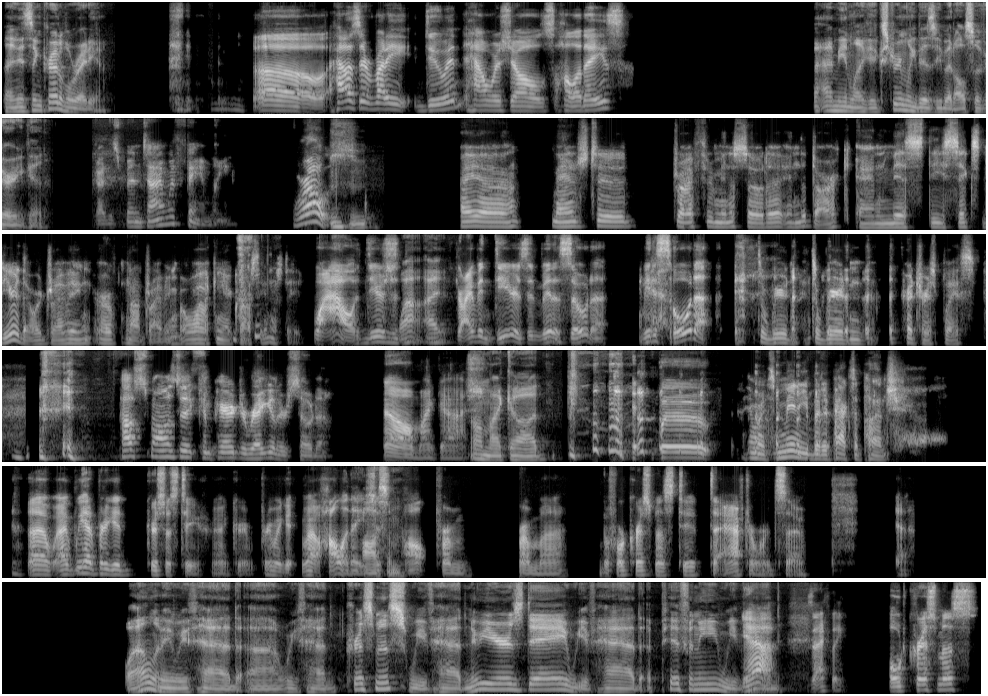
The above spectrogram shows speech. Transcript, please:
And it's incredible radio. oh, how's everybody doing? How was y'all's holidays? I mean, like extremely busy, but also very good. Got to spend time with family. Gross. Mhm. I uh, managed to drive through Minnesota in the dark and miss the six deer that were driving, or not driving, but walking across the interstate. Wow, deer's Wow, I driving deers in Minnesota. Minnesota. It's a weird, it's a weird and treacherous place. How small is it compared to regular soda? Oh my gosh. oh my god. Boo. You it's mini, but it packs a punch. Uh, I- we had a pretty good Christmas too. Uh, Pretty much good. Well, holidays. just Awesome. all from from uh, before Christmas to to afterwards. So yeah. well, I mean, we've had uh, we've had Christmas, we've had New Year's Day, we've had Epiphany, we've Yeah. had exactly. Old Christmas.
